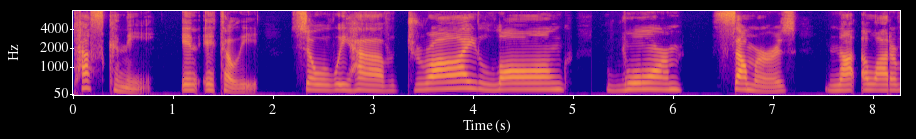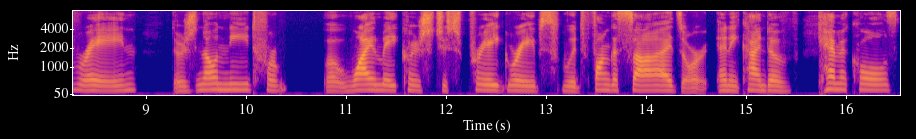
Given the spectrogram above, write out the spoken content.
Tuscany in Italy. So we have dry, long, warm summers, not a lot of rain. There's no need for uh, winemakers to spray grapes with fungicides or any kind of chemicals.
